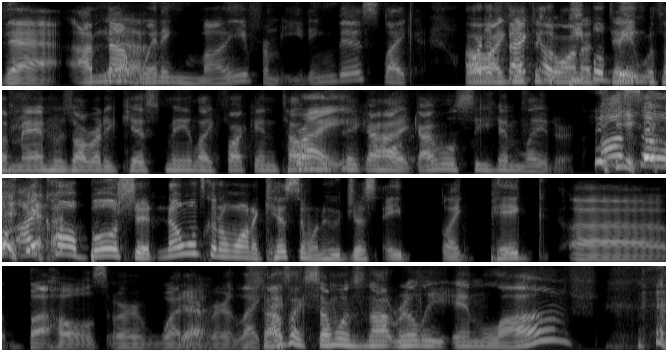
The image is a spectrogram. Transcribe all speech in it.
that! I'm Yeah. not winning money from eating this." Like, oh, or the I get fact to go on a date being with a man who's already kissed me. Like fucking tell him Right. to take a hike. I will see him later. also I call bullshit. No one's gonna want to kiss someone who just ate like pig uh buttholes or whatever. Like, Sounds I- like someone's not really in love. you're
